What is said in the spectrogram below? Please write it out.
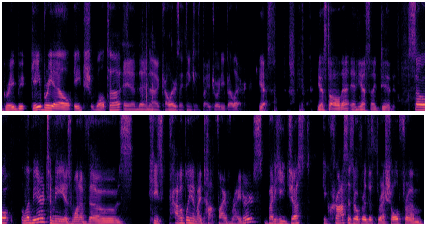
Grab- Gabriel H. Walta and then uh, colors I think is by Jordi Bellaire. yes yes to all that and yes i did So Lemire to me is one of those. He's probably in my top five writers, but he just he crosses over the threshold from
